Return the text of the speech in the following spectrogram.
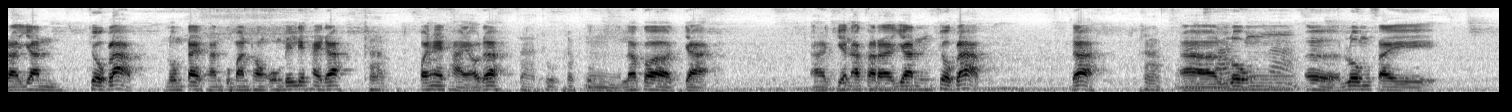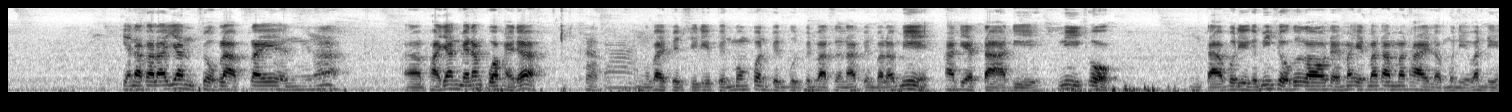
ระยันต์โชคลาภลงใต้ฐานกุมารทององค์เล็กๆให้เด้อครับค่อยให้ถ่ายเอาเด้อสาธุครับอืปู่มแล้วก็จะอ่าเขียนอักขระยันต์โชคลาภเด้อครับอ่าลงเออลงใส่เขียนอักขระยันต์โชคลาภใส่อันนี้นะอ่าผายันแม่น้ำกวงให้เด้อครับจ้าไว้เป็นสิริเป็นมงคลเป็นบุญเป็นวาสนาเป็นบารมีหาเทียตาดีมีโชคอืม ตาบดีก็มีโชคคือเราได้มาเห็นมาทำมาไทยแล้วมื้อนี้วันนี้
